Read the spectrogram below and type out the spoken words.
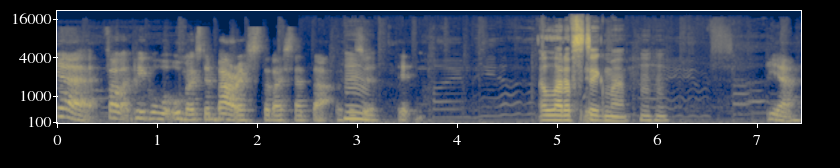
yeah it felt like people were almost embarrassed that i said that because mm. it, it a lot of stigma. Mm-hmm. yeah.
